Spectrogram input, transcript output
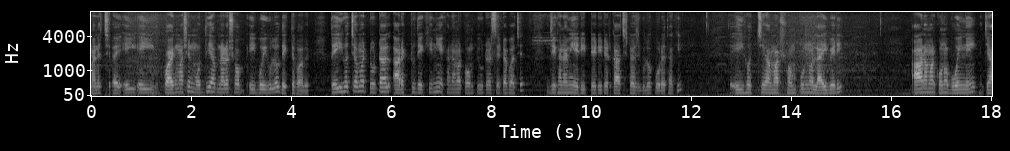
মানে এই এই কয়েক মাসের মধ্যেই আপনারা সব এই বইগুলো দেখতে পাবেন। তো এই হচ্ছে আমার টোটাল আর একটু দেখিয়ে নিই, এখানে আমার কম্পিউটার সেট আছে, যেখানে আমি এডিট টেডিটের কাজ টাজগুলো করে থাকি। তো এই হচ্ছে আমার সম্পূর্ণ লাইব্রেরি আর আমার কোনো বই নেই, যা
